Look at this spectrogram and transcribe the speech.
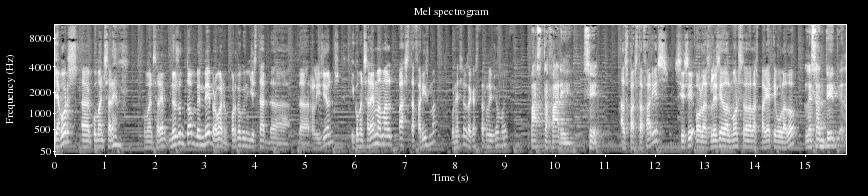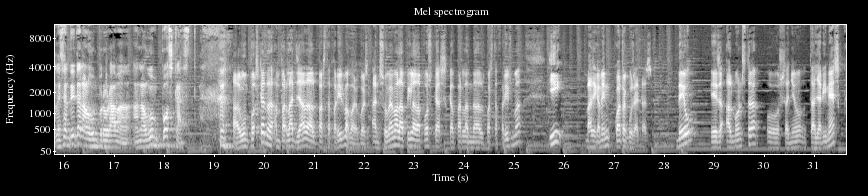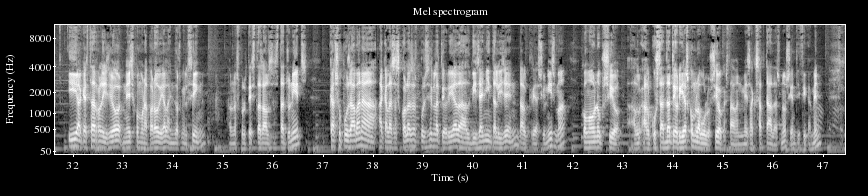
Llavors, uh, començarem començarem, no és un top ben bé, però bueno, porto un llistat de, de religions i començarem amb el pastafarisme. Coneixes aquesta religió, Moi? Pastafari, sí. Els pastafaris? Sí, sí, o l'església del monstre de l'espagueti volador. L'he sentit, l'he sentit en algun programa, en algun podcast. Algun podcast han parlat ja del pastafarisme. Bueno, doncs ens sumem a la pila de podcasts que parlen del pastafarisme i, bàsicament, quatre cosetes. Déu és el monstre o senyor tallarinesc i aquesta religió neix com una paròdia l'any 2005 a unes protestes als Estats Units que suposaven a, a que les escoles es posessin la teoria del disseny intel·ligent, del creacionisme, com a una opció, al, al costat de teories com l'evolució, que estaven més acceptades no, científicament.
